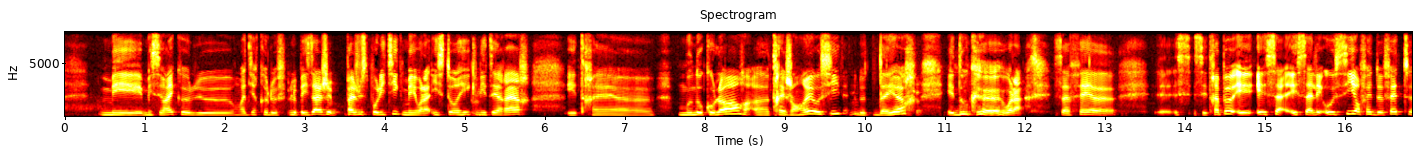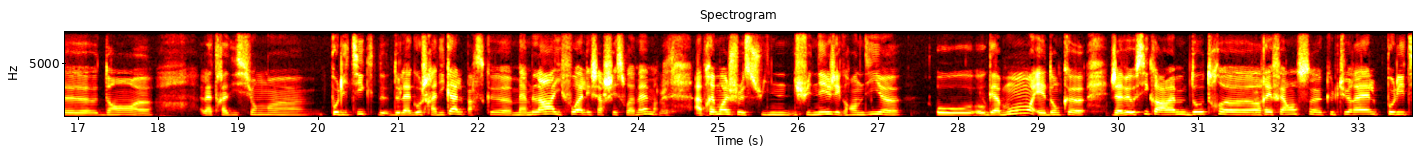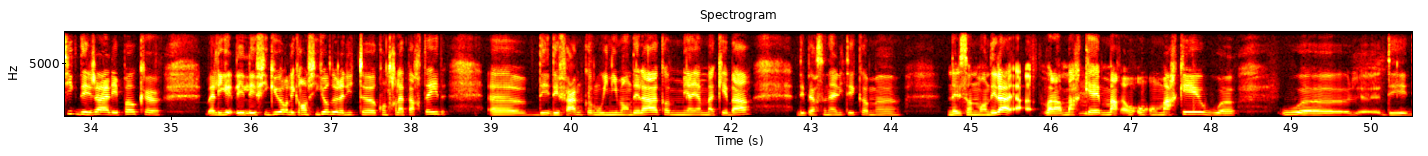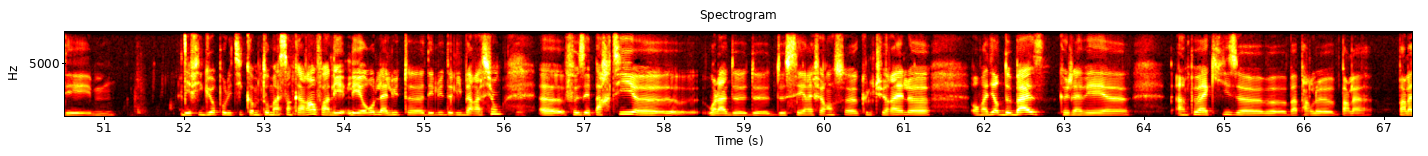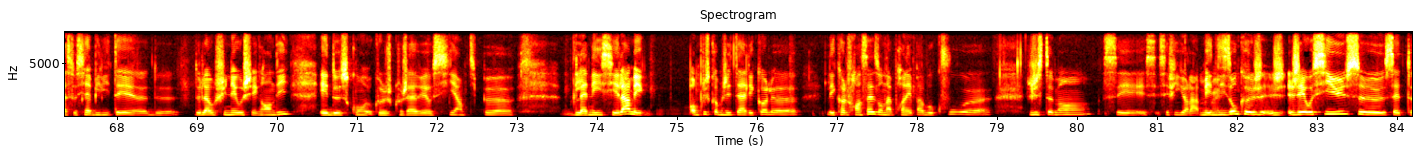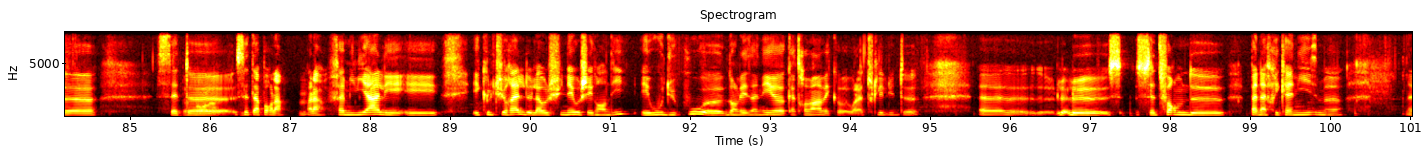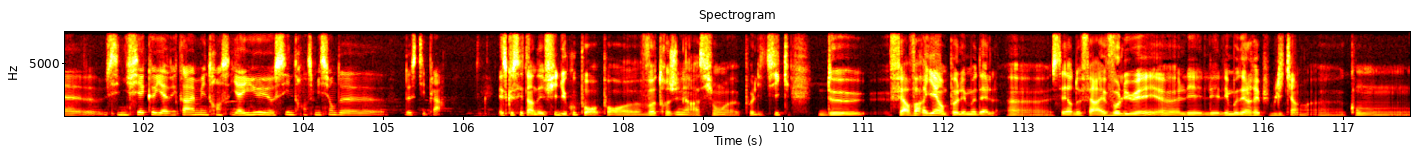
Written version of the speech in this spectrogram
Mais, mais c'est vrai que le, on va dire que le, le, paysage, pas juste politique, mais voilà, historique, mmh. littéraire, est très euh, monocolore, euh, très genré aussi, mmh. d'ailleurs. Et donc, euh, voilà, ça fait. c'est très peu. Et, et ça, et ça l'est aussi, en fait, de fait, dans la tradition politique de, la gauche radicale, parce que même là, il faut aller chercher soi-même. Après, moi, je suis, je suis née, j'ai grandi au, Gabon. Et donc, euh, j'avais aussi quand même d'autres euh, références euh, culturelles, politiques déjà à l'époque. Bah, les, figures, les grandes figures de la lutte contre l'apartheid, des, femmes comme Winnie Mandela, comme Myriam Makeba, des personnalités comme Nelson Mandela, voilà, marquaient, mm. ont, marqué ou, ou des des figures politiques comme Thomas Sankara, enfin les, héros de la lutte euh, des luttes de libération, euh, faisaient partie euh, voilà, de, ces références culturelles, on va dire de base, que j'avais un peu acquises bah, par, le, par, la, par sociabilité de, de là où je suis née, où j'ai grandi, et de ce que, que j'avais aussi un petit peu glané ici et là. Mais en plus, comme j'étais à l'école l'école française, on n'apprenait pas beaucoup, euh, justement, ces, ces, figures-là. Mais disons que j'ai aussi eu ce, cette, euh, cette, euh, cet apport-là, mm. voilà, familial et, et, culturel de là où je suis née, où j'ai grandi, et où, du coup, dans les années 80, avec voilà, toutes les luttes. le, cette forme de panafricanisme signifiait qu'il y avait quand même une il y a eu aussi une transmission de, de ce type-là. Est-ce que c'est un défi, du coup, pour, pour euh, votre génération euh, politique, de faire varier un peu les modèles, euh, c'est-à-dire de faire évoluer les, les, les, modèles républicains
